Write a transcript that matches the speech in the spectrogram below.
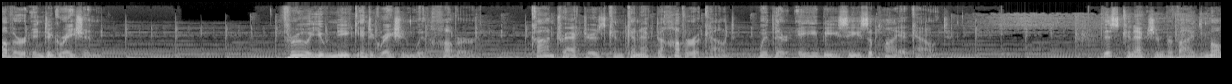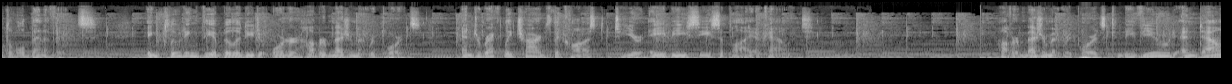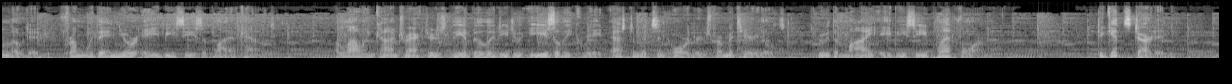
Hover Integration Through a unique integration with Hover, contractors can connect a Hover account with their ABC Supply account. This connection provides multiple benefits, including the ability to order Hover measurement reports and directly charge the cost to your ABC Supply account. Hover measurement reports can be viewed and downloaded from within your ABC Supply account, allowing contractors the ability to easily create estimates and orders for materials through the MyABC platform. To get started,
